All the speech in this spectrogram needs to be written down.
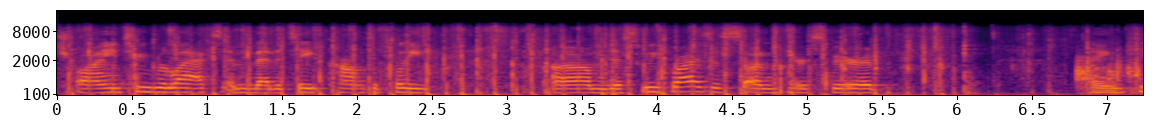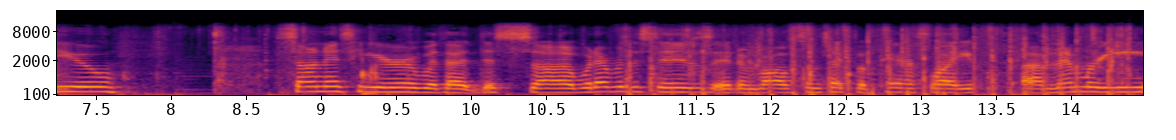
trying to relax and meditate, contemplate. Um, this week, the Sun here, Spirit? Thank you. Sun is here with a this uh, whatever this is. It involves some type of past life uh, memory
